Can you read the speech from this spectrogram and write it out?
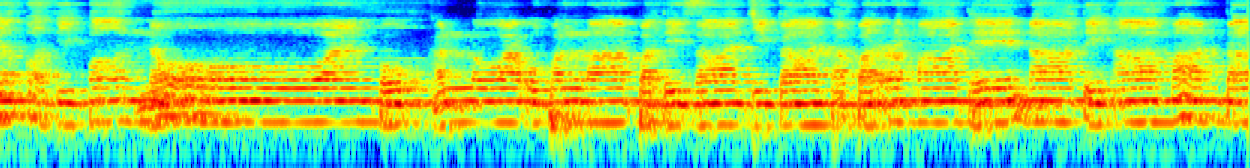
ยะปฏิปันโนปุคัลโลอุปลาปฏิสัจจิกาทปรมาเทนาติอามันตา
